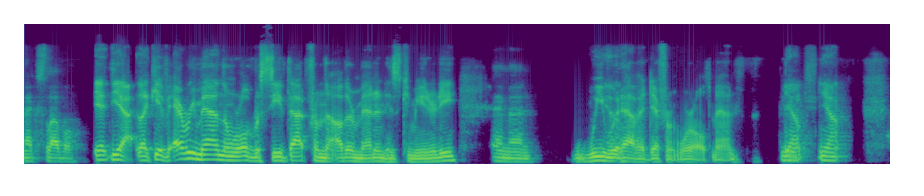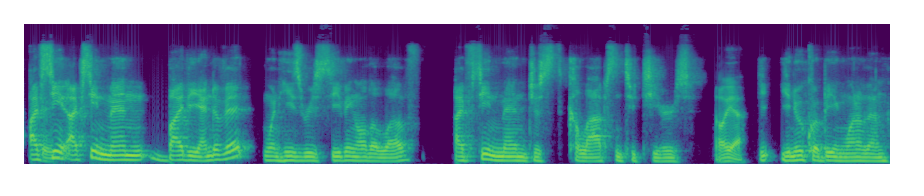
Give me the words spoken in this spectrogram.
Next level. it, yeah like if every man in the world received that from the other men in his community Amen. we Yeah. would have a different world man Yeah, yeah. I've seen I've seen men by the end of it when he's receiving all the love. I've seen men just collapse into tears. oh yeah Y- Yenukwa being one of them.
